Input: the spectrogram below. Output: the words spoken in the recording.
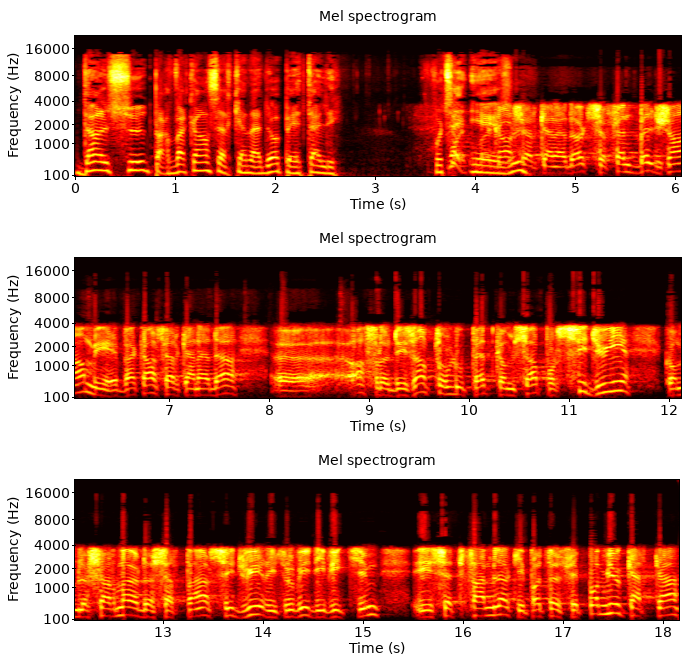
dans le sud par Vacances Air Canada, puis est allée. Vacances Air Canada qui se fait une belle jambe et Vacances Air Canada euh, offre des entourloupettes comme ça pour séduire, comme le charmeur de serpent, séduire et trouver des victimes. Et cette femme-là qui est pas, c'est pas mieux qu'Arcan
